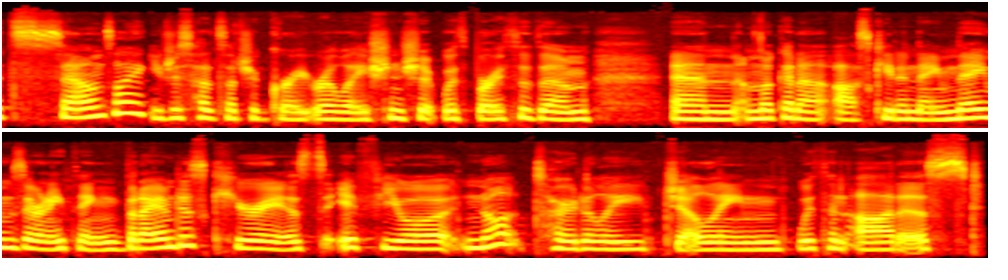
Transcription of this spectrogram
it sounds like you just had such a great relationship with both of them. And I'm not going to ask you to name names or anything, but I am just curious if you're not totally gelling with an artist,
